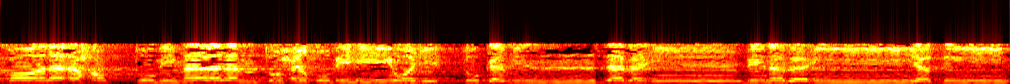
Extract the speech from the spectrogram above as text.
فقال أحطت بما لم تحط به وجئتك من سبأ بنبأ يقين.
